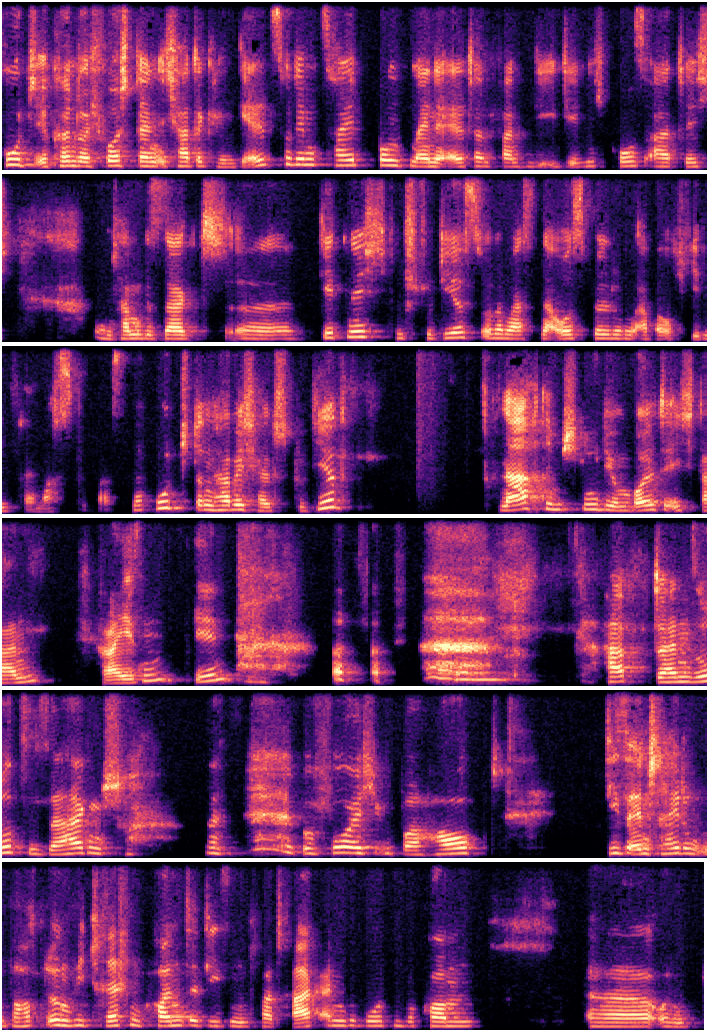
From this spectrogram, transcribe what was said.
gut, ihr könnt euch vorstellen, ich hatte kein Geld zu dem Zeitpunkt. Meine Eltern fanden die Idee nicht großartig und haben gesagt, äh, geht nicht, du studierst oder machst eine Ausbildung, aber auf jeden Fall machst du was. Na gut, dann habe ich halt studiert. Nach dem Studium wollte ich dann reisen gehen. habe dann sozusagen schon, bevor ich überhaupt diese Entscheidung überhaupt irgendwie treffen konnte, diesen Vertrag angeboten bekommen äh, und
